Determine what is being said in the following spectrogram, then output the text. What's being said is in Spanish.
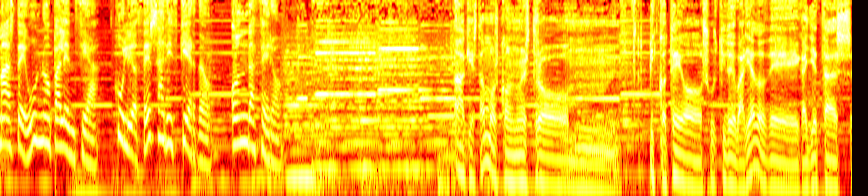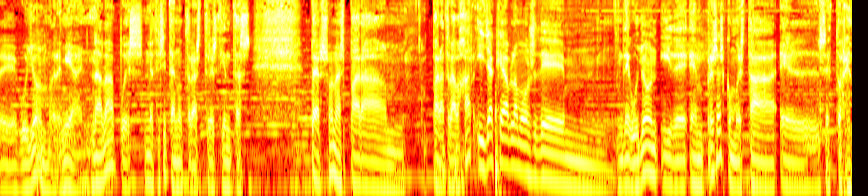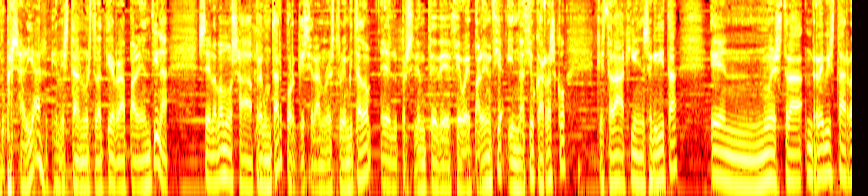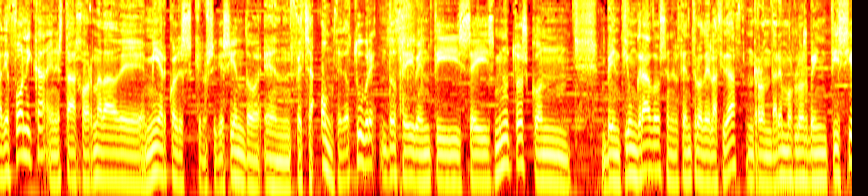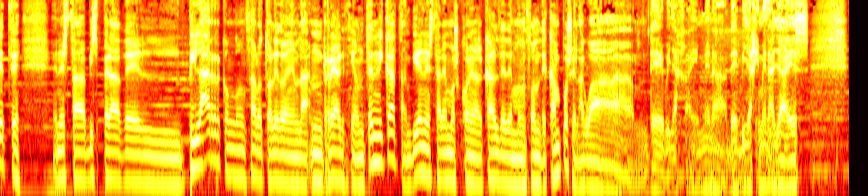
Más de uno Palencia. Julio César Izquierdo. Onda Cero. Aquí estamos con nuestro mm, picoteo surtido y variado de galletas eh. Madre mía, en nada, pues necesitan otras 300 personas para, mm, para trabajar. Y ya que hablamos de, mm, de Gullón y de empresas, como está el sector empresarial en esta nuestra tierra palentina, se lo vamos a preguntar porque será nuestro invitado, el presidente de COE Palencia, Ignacio Carrasco, que estará aquí enseguidita en nuestra revista radiofónica en esta jornada de miércoles que lo sigue siendo en fecha 11 de octubre, 12 y 26 minutos con 21 grados en el centro de la ciudad. Rondaremos los 27 en esta víspera del Pilar con Gonzalo Toledo en la realización técnica. También estaremos con el alcalde de Monzón de Campos. El agua de Villa Jimena, de Villa ya es,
